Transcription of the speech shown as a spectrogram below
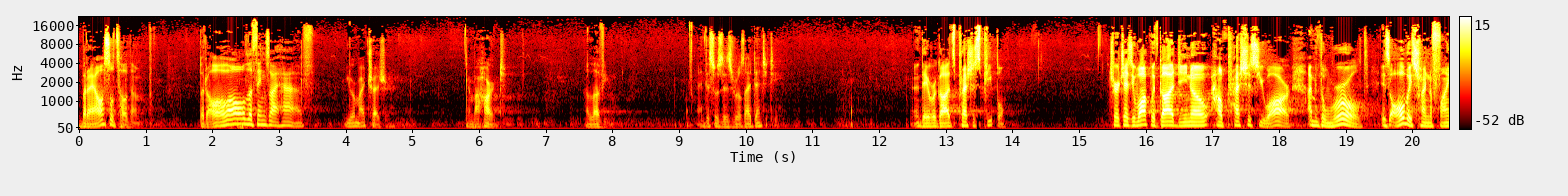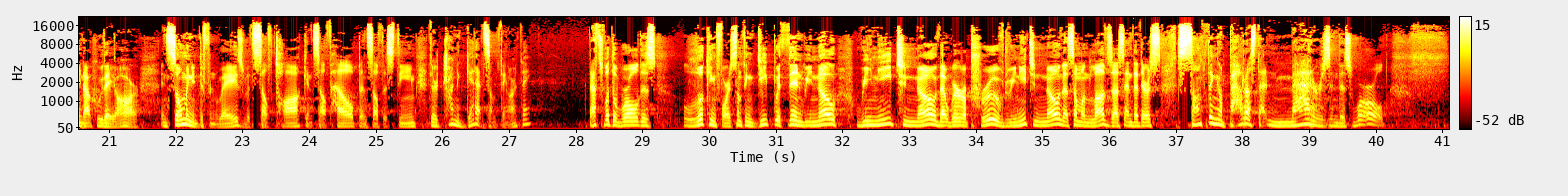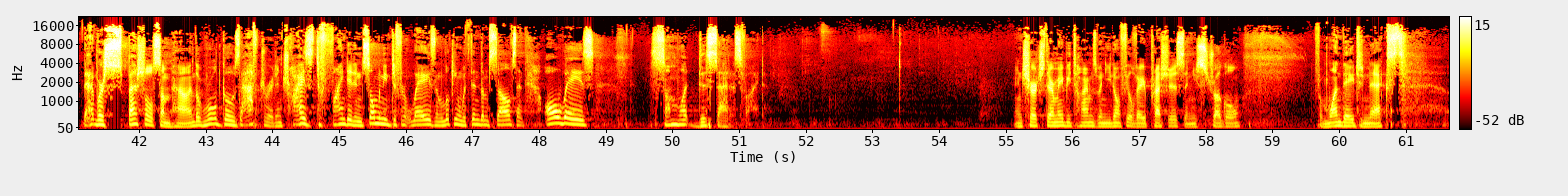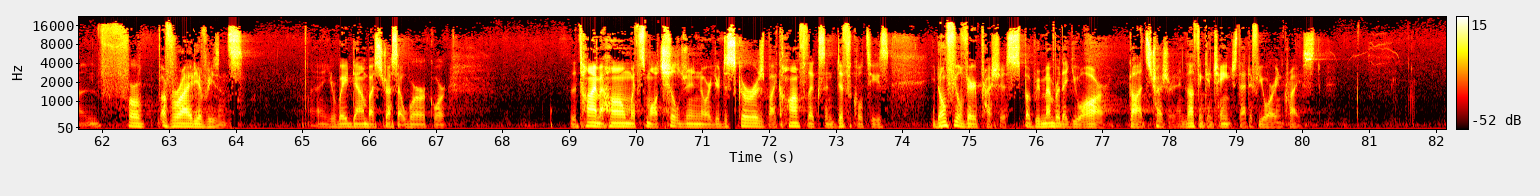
But I also tell them, but all, the things I have, you're my treasure. You're my heart. I love you. And this was Israel's identity. They were God's precious people. Church, as you walk with God, do you know how precious you are? I mean, the world is always trying to find out who they are in so many different ways with self talk and self help and self esteem. They're trying to get at something, aren't they? That's what the world is looking for, something deep within. We know we need to know that we're approved. We need to know that someone loves us and that there's something about us that matters in this world. That we're special somehow, and the world goes after it and tries to find it in so many different ways and looking within themselves and always somewhat dissatisfied. In church, there may be times when you don't feel very precious and you struggle from one day to next uh, for a variety of reasons. Uh, you're weighed down by stress at work, or the time at home with small children, or you're discouraged by conflicts and difficulties, you don't feel very precious, but remember that you are God's treasure, and nothing can change that if you are in Christ.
